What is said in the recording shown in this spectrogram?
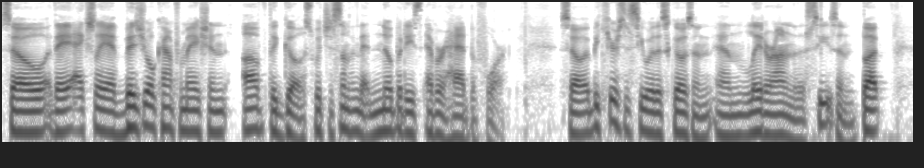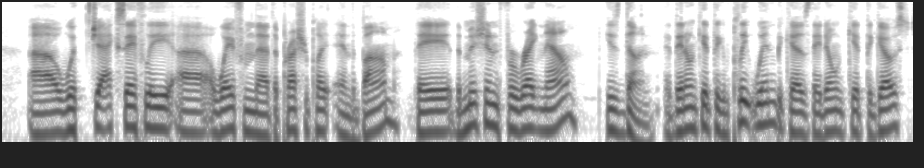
So they actually have visual confirmation of the ghost, which is something that nobody's ever had before. So I'd be curious to see where this goes and, and later on in the season. But uh, with Jack safely uh, away from the, the pressure plate and the bomb, they the mission for right now is done. They don't get the complete win because they don't get the ghost,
